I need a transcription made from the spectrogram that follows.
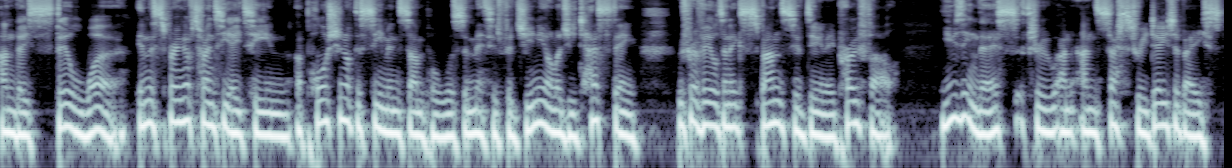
And they still were. In the spring of 2018, a portion of the semen sample was submitted for genealogy testing, which revealed an expansive DNA profile. Using this through an ancestry database,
